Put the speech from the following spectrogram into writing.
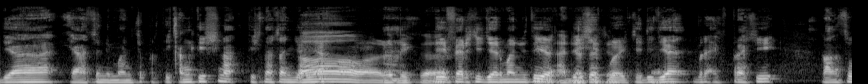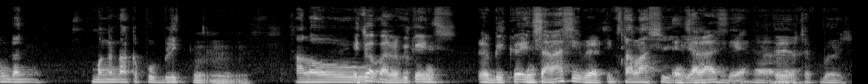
dia ya seniman seperti Kang Tisna, Tisna Sanjaya. Oh, nah, lebih ke di versi Jerman itu ya Joseph Beuys. Jadi ya. dia berekspresi langsung dan mengena ke publik. Mm -hmm. Kalau itu apa lebih ke ins lebih ke instalasi berarti instalasi instalasi ya, ya. itu Beuys.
